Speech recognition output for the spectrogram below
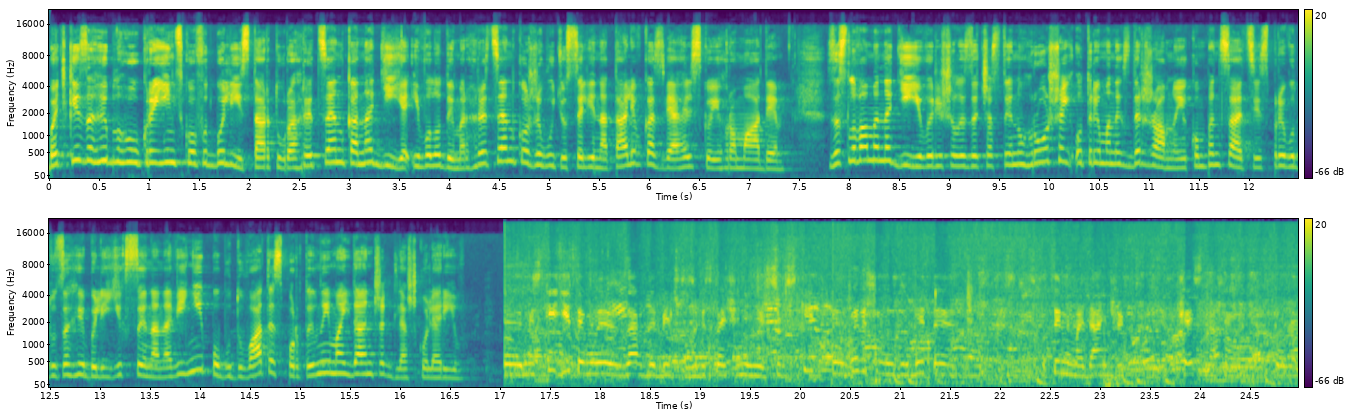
Батьки загиблого українського футболіста Артура Гриценка Надія і Володимир Гриценко живуть у селі Наталівка Звягельської громади. За словами Надії, вирішили за частину грошей, отриманих з державної компенсації з приводу загибелі їх сина на війні, побудувати спортивний майданчик для школярів. Міські діти вони завжди більш забезпечені, ніж сільські. Вирішили зробити спортивний майданчик в честь нашого Артура,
